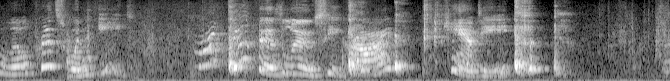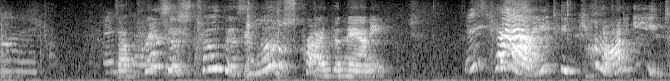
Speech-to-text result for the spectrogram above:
The little prince wouldn't eat. My tooth is loose, he cried. Can't eat. The prince's tooth is loose, cried the nanny. He cannot eat, he cannot eat.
